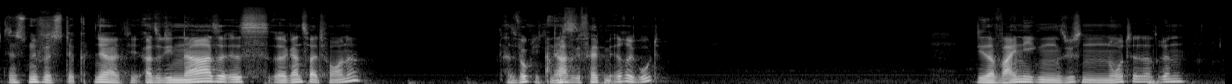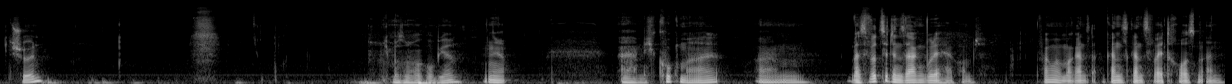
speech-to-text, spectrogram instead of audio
Das ist ein Schnüffelstück. Ja, die, also die Nase ist äh, ganz weit vorne. Also wirklich, die Aber Nase gefällt mir irre gut. Dieser weinigen, süßen Note da drin. Schön. Ich muss noch mal probieren. Ja. Ähm, ich guck mal. Ähm, was würdest du denn sagen, wo der herkommt? Fangen wir mal ganz, ganz, ganz weit draußen an.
